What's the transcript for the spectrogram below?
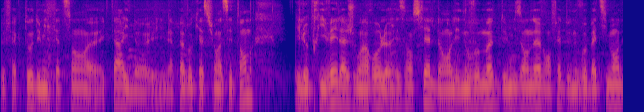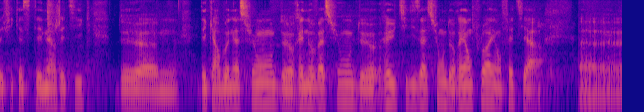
de facto 2400 euh, hectares, il n'a pas vocation à s'étendre. Et le privé, là, joue un rôle essentiel dans les nouveaux modes de mise en œuvre, en fait, de nouveaux bâtiments, d'efficacité énergétique, de euh, décarbonation, de rénovation, de réutilisation, de réemploi. Et en fait, il y a euh,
